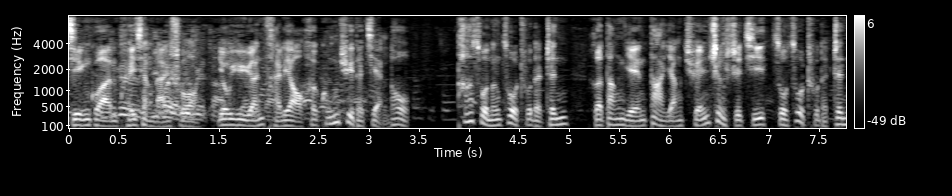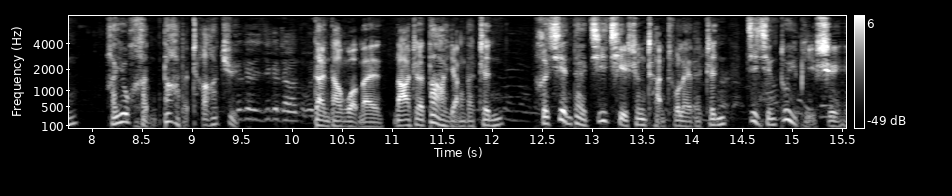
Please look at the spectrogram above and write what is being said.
尽管裴向南说，由于原材料和工具的简陋，他所能做出的针和当年大洋全盛时期所做出的针还有很大的差距。但当我们拿着大洋的针和现代机器生产出来的针进行对比时，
